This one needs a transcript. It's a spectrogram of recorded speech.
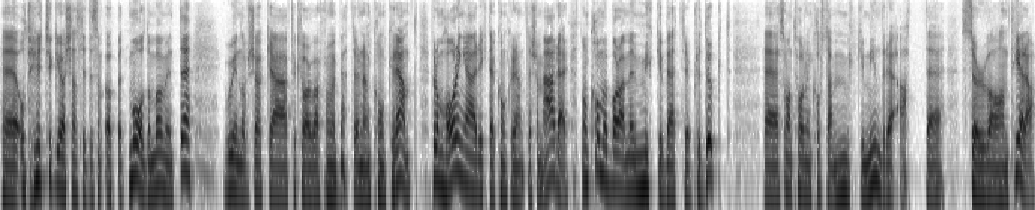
Eh, och det tycker jag känns lite som öppet mål. De behöver inte gå in och försöka förklara varför de är bättre än en konkurrent, för de har inga riktiga konkurrenter som är där. De kommer bara med en mycket bättre produkt eh, som antagligen kostar mycket mindre att eh, serva och hantera.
